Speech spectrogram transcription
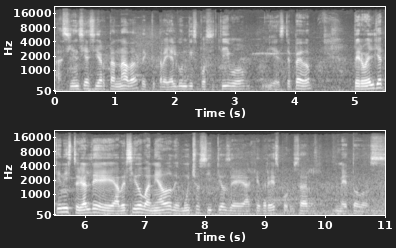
a ciencia cierta nada de que traía algún dispositivo y este pedo, pero él ya tiene historial de haber sido baneado de muchos sitios de ajedrez por usar métodos.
